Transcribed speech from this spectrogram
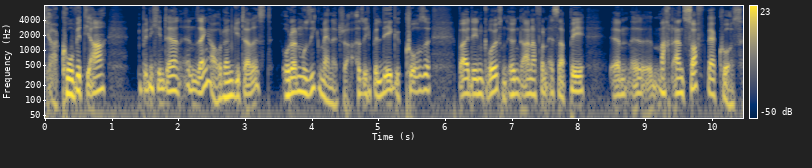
ja, Covid-Jahr, bin ich hinterher ein Sänger oder ein Gitarrist oder ein Musikmanager. Also ich belege Kurse bei den Größen. Irgendeiner von SAP ähm, äh, macht einen Softwarekurs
